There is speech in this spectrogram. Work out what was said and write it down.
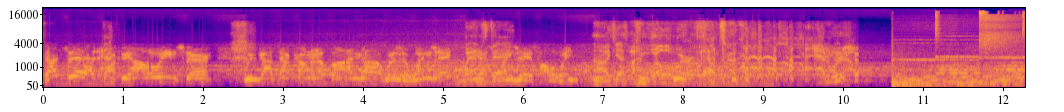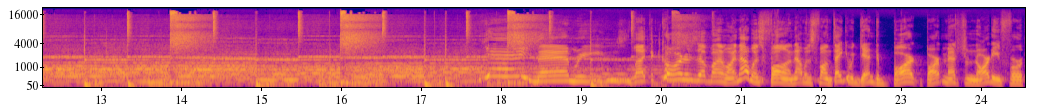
That's it. Happy Halloween, sir. We've got that coming up on uh, what is it? Wednesday. Yes, Wednesday. Wednesday is Halloween. Uh, yes, I'm well aware of that. and we're out. Memories like the corners of my mind. That was fun. That was fun. Thank you again to Bart, Bart Mastronardi for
